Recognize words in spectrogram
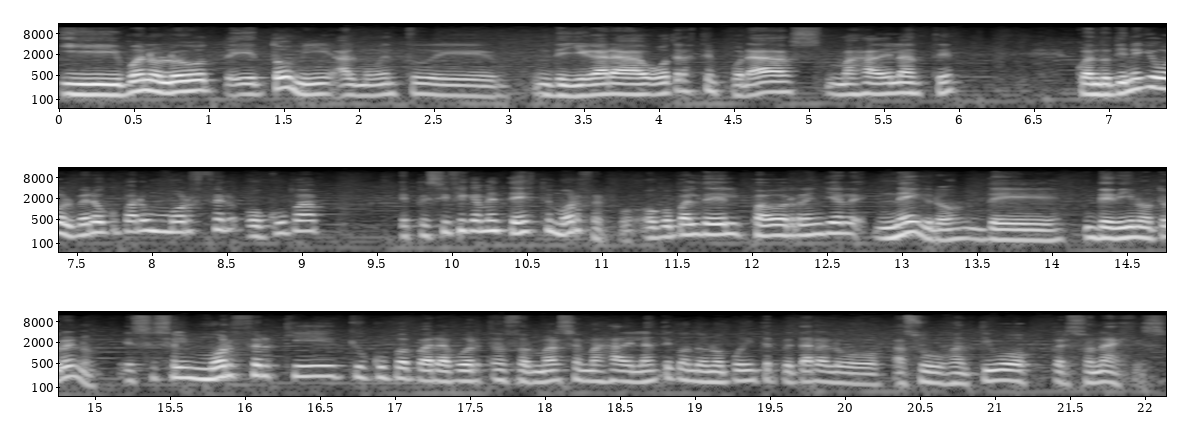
Y bueno, luego eh, Tommy, al momento de, de llegar a otras temporadas más adelante, cuando tiene que volver a ocupar un Morpher, ocupa específicamente este Morpher, ocupa el del Power Ranger negro de, Dino Trueno. Ese es el Morpher que, ocupa para poder transformarse más adelante cuando no puede interpretar a, a sus antiguos personajes.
